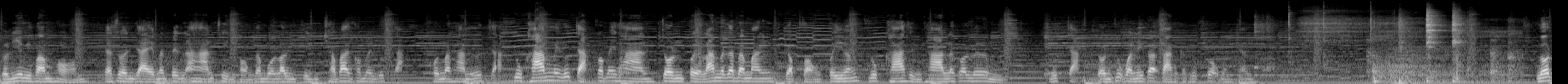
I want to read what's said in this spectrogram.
ตัวนี้มีความหอม แต่ส่วนใหญ่มันเป็นอาหารถิ่นของตำบลเราจริงๆ ชาวบ้านเขาไม่รู้จัก คนมาทานไม่รู้จัก ลูกค้าไม่รู้จักก็ไม่ทาน จนเปิดร้านมาได้ประมาณเกือบ2ปีมั้ง ลูกค้าถึงทานแล้วก็เริ่มรู้จัก จนทุกวันนี้ก็สั่งกับทุกโต๊ะเหมือนกัน รส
